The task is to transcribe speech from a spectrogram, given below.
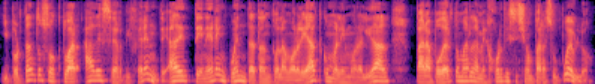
y por tanto su actuar ha de ser diferente, ha de tener en cuenta tanto la moralidad como la inmoralidad para poder tomar la mejor decisión para su pueblo,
